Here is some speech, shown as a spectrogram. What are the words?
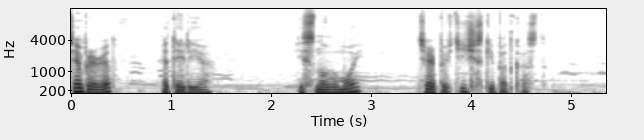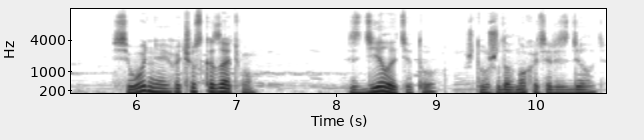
Всем привет, это Илья. И снова мой терапевтический подкаст. Сегодня я хочу сказать вам, сделайте то, что уже давно хотели сделать.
